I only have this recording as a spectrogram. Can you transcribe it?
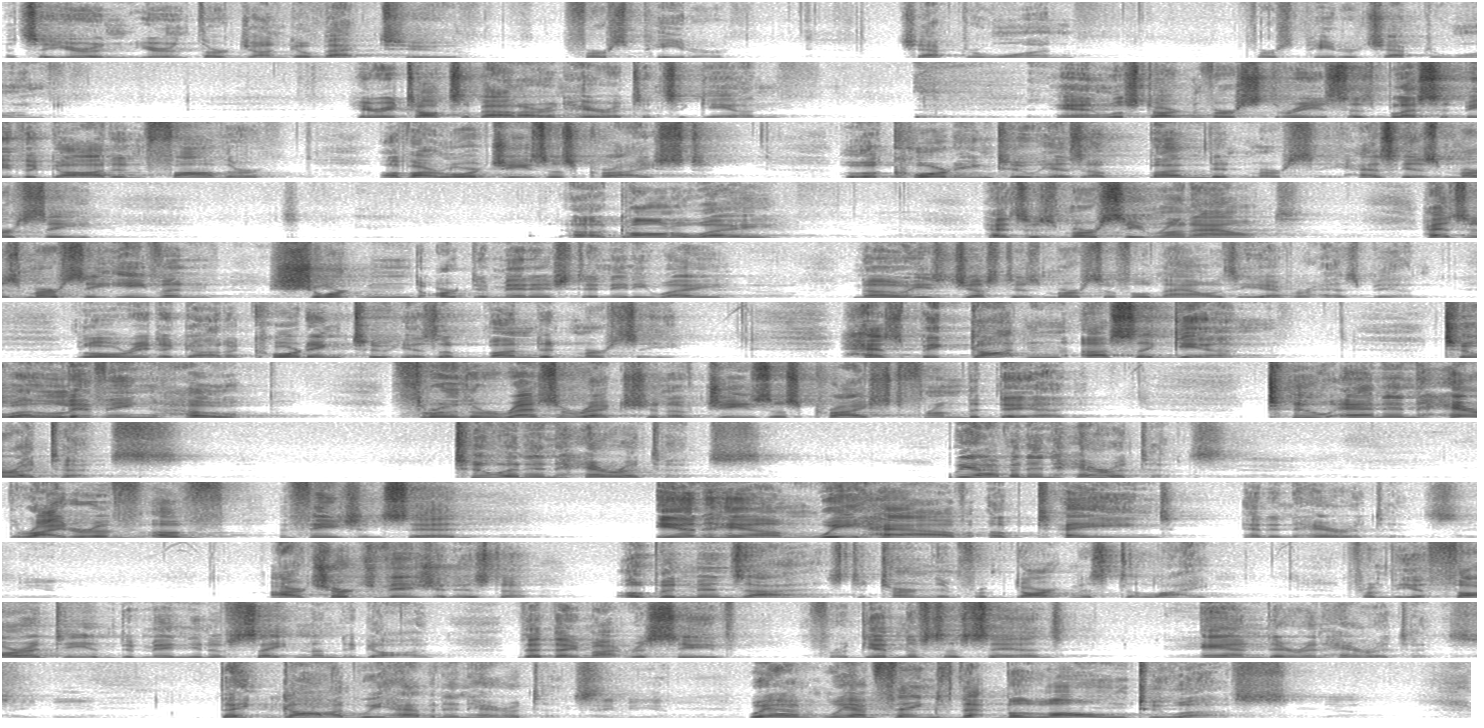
let's say you're in, you're in 3 John, go back to 1 Peter chapter 1. 1 Peter chapter 1. Here he talks about our inheritance again. And we'll start in verse 3. It says, Blessed be the God and Father of our Lord Jesus Christ, who according to his abundant mercy, has his mercy uh, gone away? Has his mercy run out? Has his mercy even shortened or diminished in any way? No, he's just as merciful now as he ever has been. Glory to God. According to his abundant mercy, has begotten us again to a living hope through the resurrection of Jesus Christ from the dead to an inheritance. To an inheritance. We have an inheritance. The writer of, of Ephesians said, In him we have obtained an inheritance. Our church vision is to open men's eyes, to turn them from darkness to light, from the authority and dominion of Satan unto God, that they might receive forgiveness of sins and their inheritance. Thank God we have an inheritance. We have, we have things that belong to us.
